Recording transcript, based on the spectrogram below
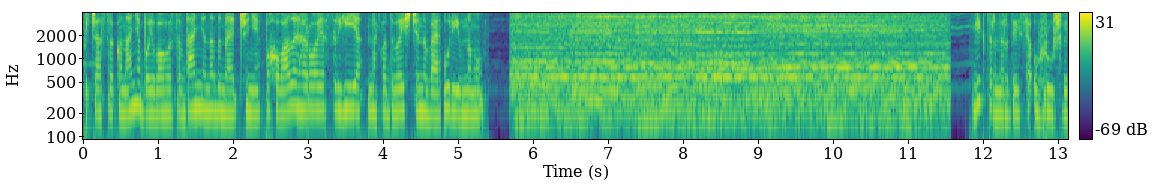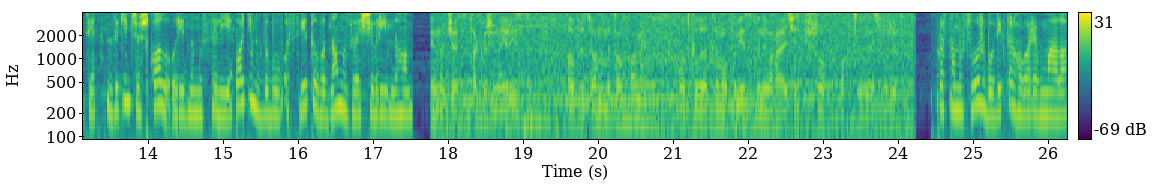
під час виконання бойового завдання на Донеччині. Поховали героя Сергія на кладовищі Нове у Рівному. Віктор народився у Грушвиці, закінчив школу у рідному селі. Потім здобув освіту в одному з вишів Рівного. Він навчався також і на юриста, але працював на металкомі. От коли отримав повістку, не вагаючись, пішов от, е, служити. Про саму службу Віктор говорив мало,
